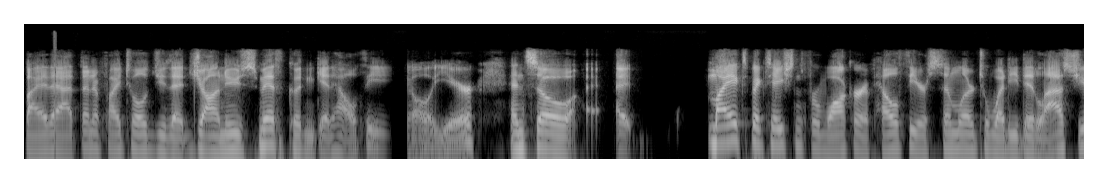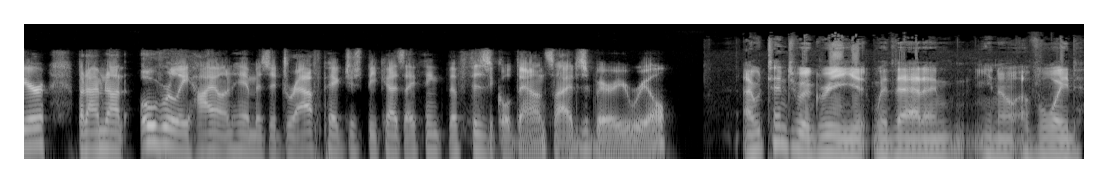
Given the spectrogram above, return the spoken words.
by that than if I told you that Jonnu Smith couldn't get healthy all year. And so I, my expectations for Walker, if healthy, are similar to what he did last year, but I'm not overly high on him as a draft pick just because I think the physical downside is very real. I would tend to agree with that and, you know, avoid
